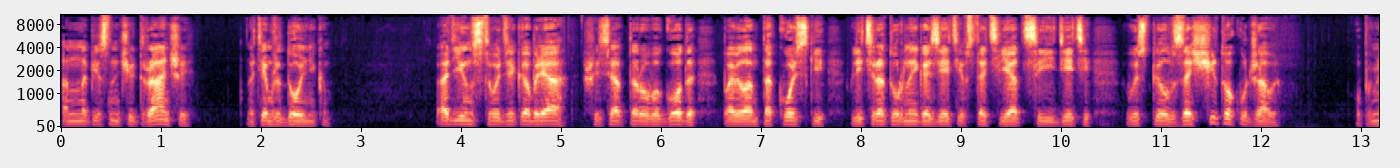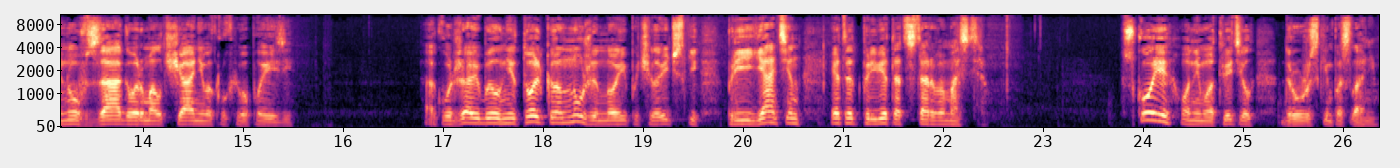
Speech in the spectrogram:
Оно написано чуть раньше, но тем же дольником. 11 декабря 1962 года Павел Антокольский в литературной газете в статье «Отцы и дети» выступил в защиту Акуджавы, упомянув заговор молчания вокруг его поэзии. А Куджаве был не только нужен, но и по-человечески приятен этот привет от старого мастера. Вскоре он ему ответил дружеским посланием.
